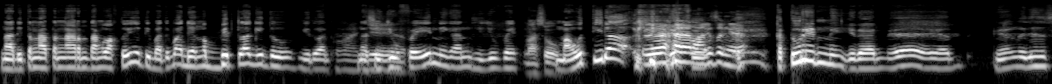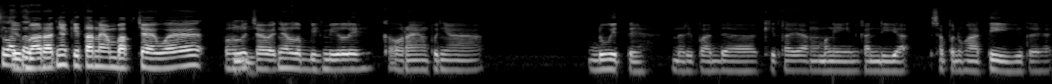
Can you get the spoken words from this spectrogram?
Nah di tengah-tengah rentang waktu itu tiba-tiba ada yang ngebit lagi tuh gitu kan. Nah si. Juve ini kan si Juve Masuk. mau tidak langsung ya. keturin nih gitu kan. Ya, ya kan. Yang dari selatan. Ibaratnya kita nembak cewek, lalu Hmm. ceweknya lebih milih ke orang yang punya duit ya daripada kita yang menginginkan dia sepenuh hati gitu ya.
